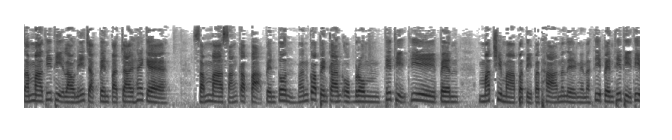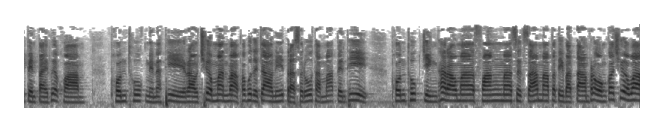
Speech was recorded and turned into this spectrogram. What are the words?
สัมมาทิฏฐิเหล่านี้จะเป็นปัจจัยให้แก่ สัมมาสังกัปปะเป็นต้น มันก็เป็นการอบรมทิฏฐิที่เป็นมัชชิมาปฏิปทานนั่นเองเนี่ยนะที่เป็นทิฏฐิที่เป็นไปเพื่อความพ้นทุกเนี่ยนะที่เราเชื่อมั่นว่าพระพุทธเจ้านี้ตรัสรู้ธรรมะเป็นที่พ้นทุกจริง ถ้าเรามาฟังมาศึกษามาปฏิบัติตามพระองค์ก็เชื่อว่า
